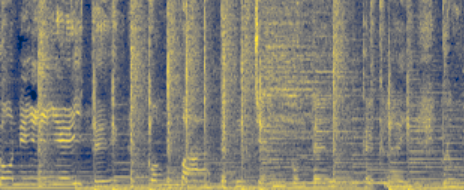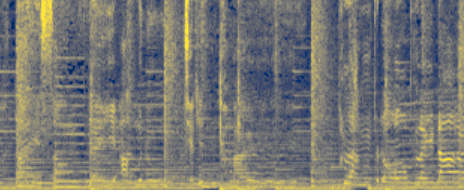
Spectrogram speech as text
ក៏និយាយទៅកុំបាទឹក ចិត្តកុំទៅក្រីក្រៃព្រោះតែសងនៃអមនុស្សចិត្តខ្មៅផ្លាំងផ្ដោផ្លៃដើរ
